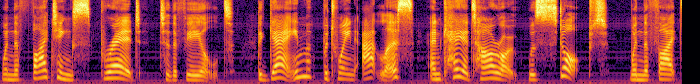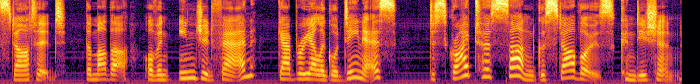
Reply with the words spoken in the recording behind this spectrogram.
when the fighting spread to the field. The game between Atlas and Querétaro was stopped when the fight started. The mother of an injured fan, Gabriela Godinez, described her son Gustavo's condition.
